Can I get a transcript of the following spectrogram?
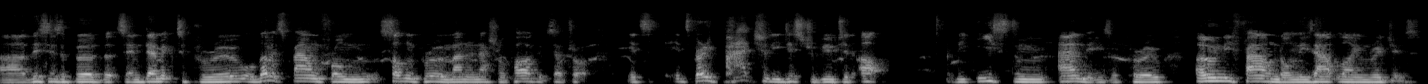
Uh, this is a bird that's endemic to Peru, although it's found from southern Peru and Manu National Park, etc. It's, it's very patchily distributed up the eastern Andes of Peru, only found on these outlying ridges.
